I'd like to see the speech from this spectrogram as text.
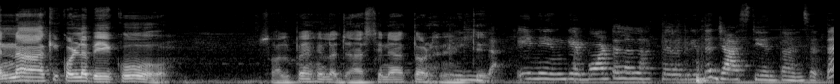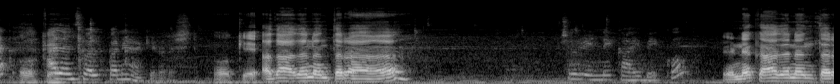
ಎನ್ನ ಹಾಕಿಕೊಳ್ಳಬೇಕು. ಸ್ವಲ್ಪ ಏನಿಲ್ಲ ಜಾಸ್ತಿನೇ ಆಗ್ತಾವಳೆ ಇಲ್ಲ ಈ ನಿನ್ಗೆ ಬಾಟಲ್ ಅಲ್ಲಿ ಹಾಕ್ತಾ ಇರೋದ್ರಿಂದ ಜಾಸ್ತಿ ಅಂತ ಅನ್ಸುತ್ತೆ. ಓಕೆ ಅದೊಂದು ಸ್ವಲ್ಪನೇ ಹಾಕಿರೋದು ಅಷ್ಟೇ. ಓಕೆ ಅದಾದ ನಂತರ ಚೂರು ಎಣ್ಣೆ ಕಾಯಬೇಕು. ಎಣ್ಣೆ ಕಾದ ನಂತರ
